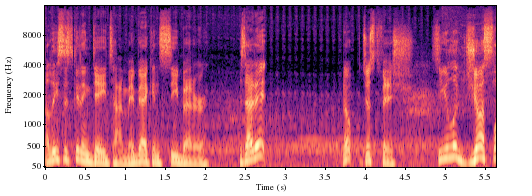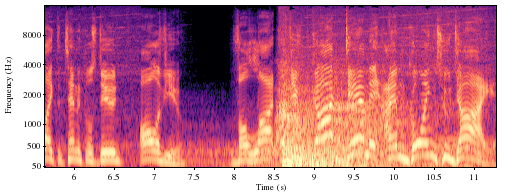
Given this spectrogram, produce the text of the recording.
At least it's getting daytime. Maybe I can see better. Is that it? Nope, just fish. So you look just like the tentacles, dude. All of you. The lot of you. God damn it, I am going to die.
